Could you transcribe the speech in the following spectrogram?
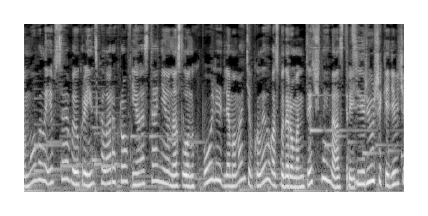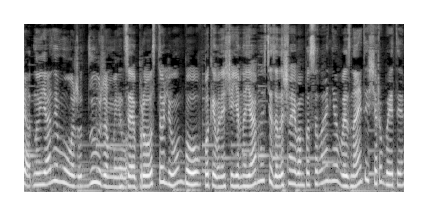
замовили, і все, ви українська Лара Крофт. І останній у нас лонг полі для моментів, коли у вас буде романтичний настрій. Ці рюшики, дівчат, ну я не можу, дуже мило. Це просто любов. Поки вони ще є в наявності, залишаю вам посилання, ви знаєте, що робити.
